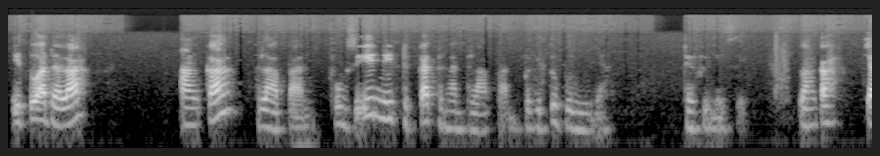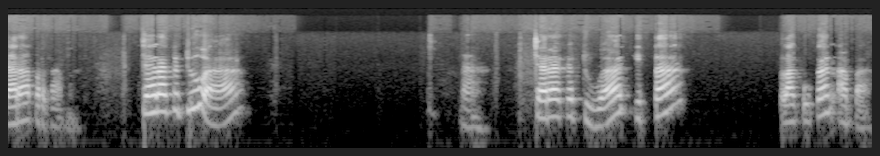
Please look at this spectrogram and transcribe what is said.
Itu adalah angka 8. Fungsi ini dekat dengan 8. Begitu bunyinya. Definisi. Langkah cara pertama. Cara kedua, nah, cara kedua kita lakukan apa?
